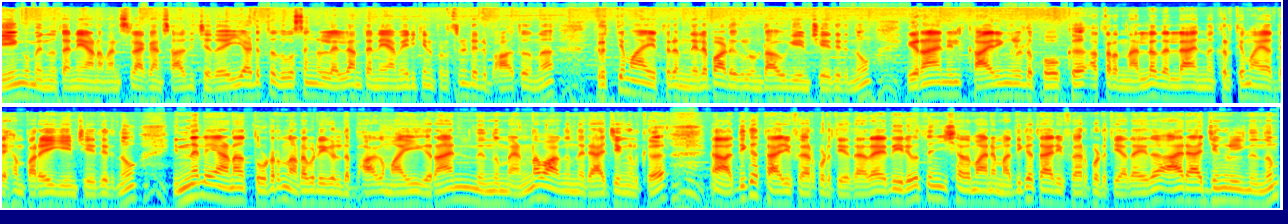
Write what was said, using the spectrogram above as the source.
നീങ്ങുമെന്ന് തന്നെയാണ് മനസ്സിലാക്കാൻ സാധിച്ചത്. ഈ അടുത്ത ദിവസങ്ങളിലെല്ലാം തന്നെ അമേരിക്കൻ പ്രസിഡന്റിന്റെ ഭാഗത്തു നിന്ന് കൃത്യമായ ഇത്തരം നിലപാടുകൾ ഉണ്ടാവുകയും ചെയ്തിരുന്നു. ഇറാനിൽ കാര്യങ്ങളുടെ പോക്ക് അത്ര നല്ലതല്ല എന്ന് കൃത്യമായി അദ്ദേഹം പറയുകയും ചെയ്തിരുന്നു. ഇന്നലെയാണ് തുടർ നടപടികളുടെ ഭാഗമായി ഇറാനിൽ നിന്നും എണ്ണ വാങ്ങുന്ന രാജ്യങ്ങൾക്ക് അധിക താരിഫ് ഏർപ്പെടുത്തിയത് അതായത് ഇരുപത്തഞ്ച് ശതമാനം അധിക താരിഫ് ഏർപ്പെടുത്തി അതായത് ആ രാജ്യങ്ങളിൽ നിന്നും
